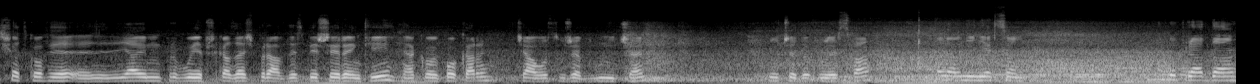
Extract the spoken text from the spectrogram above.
Świadkowie, e, ja im próbuję przekazać prawdę z pierwszej ręki, jako pokarm, ciało służebnicze, klucze do królestwa, ale oni nie chcą, bo prawda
